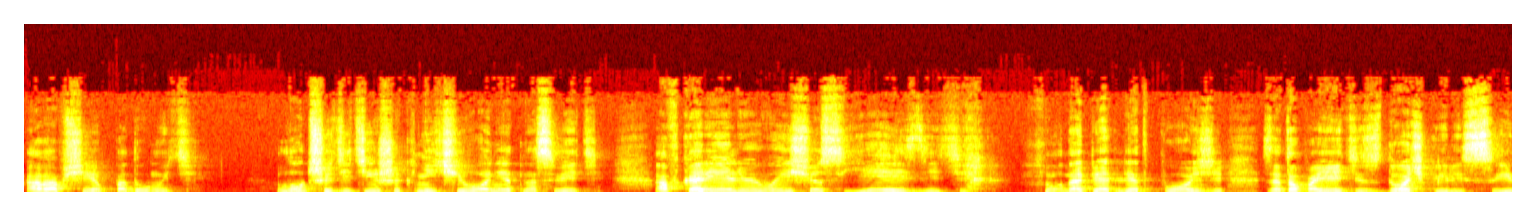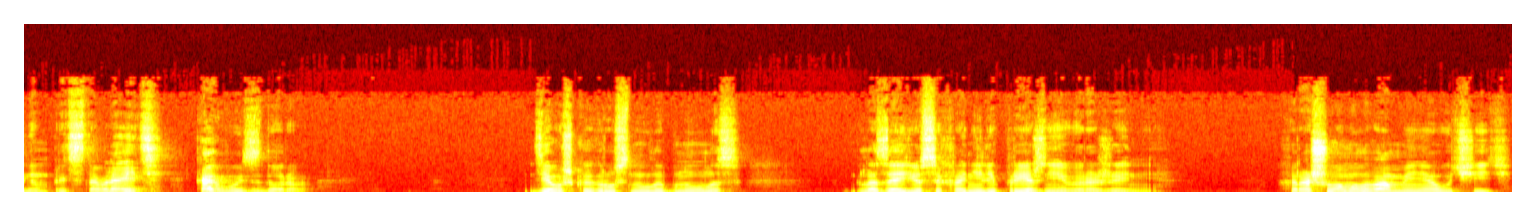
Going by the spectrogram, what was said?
А вообще, подумайте, Лучше детишек ничего нет на свете. А в Карелию вы еще съездите. Ну, на пять лет позже. Зато поедете с дочкой или с сыном. Представляете, как будет здорово. Девушка грустно улыбнулась. Глаза ее сохранили прежнее выражение. Хорошо, мол, вам меня учить,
